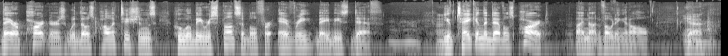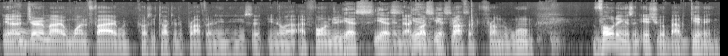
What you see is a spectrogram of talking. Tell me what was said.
They are partners with those politicians who will be responsible for every baby's death. You've taken the devil's part by not voting at all. Yeah, yeah. Jeremiah 1 5, because he talked to the prophet and he said, You know, I, I formed you. Yes, yes, And I called you to be yes, yes. a prophet from the womb. Voting is an issue about giving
